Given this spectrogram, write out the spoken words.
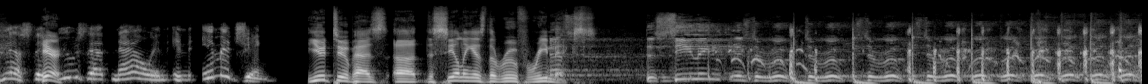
Yes, they Here. use that now in, in imaging. YouTube has uh, the ceiling is the roof remix. The ceiling is the roof. The roof is the roof. Is the roof. Roof. Roof. Roof. Roof. Roof. Roof. Roof.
